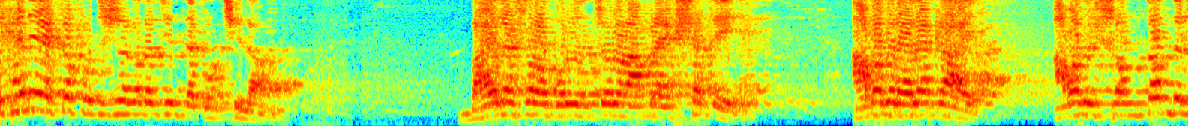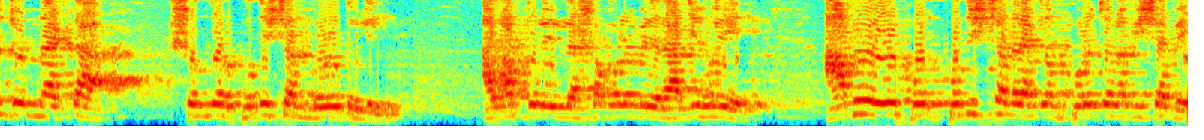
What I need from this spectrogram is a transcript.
এখানে একটা প্রতিষ্ঠানের কথা চিন্তা করছিলাম। ভাইরা সহ বললেন, চলেন, আমরা একসাথে আমাদের এলাকায় আমাদের সন্তানদের জন্য একটা সুন্দর প্রতিষ্ঠান গড়ে তুলি। আলহামদুলিল্লাহ, সকলে মিলে রাজি হয়ে আমিও এই প্রতিষ্ঠানের একজন পরিচালক হিসাবে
